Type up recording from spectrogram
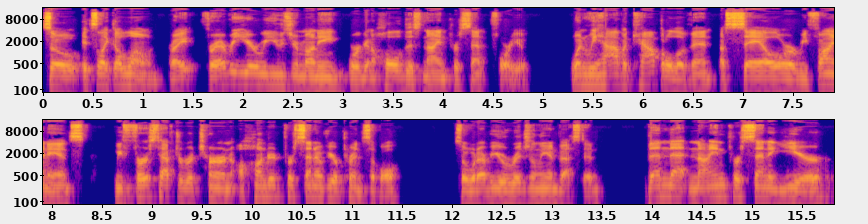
So it's like a loan, right? For every year we use your money, we're going to hold this 9% for you when we have a capital event, a sale or a refinance, we first have to return 100% of your principal. So whatever you originally invested, then that 9% a year,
